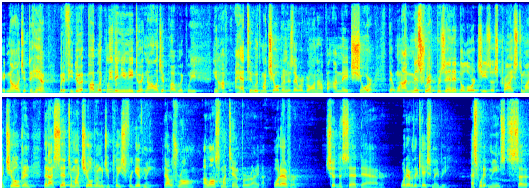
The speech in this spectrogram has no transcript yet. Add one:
acknowledge it to Him. But if you do it publicly, then you need to acknowledge it publicly. You know, I've had to with my children as they were growing up. I made sure that when I misrepresented the Lord Jesus Christ to my children, that I said to my children, Would you please forgive me? That was wrong. I lost my temper, I, whatever. Shouldn't have said that, or whatever the case may be. That's what it means to set,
